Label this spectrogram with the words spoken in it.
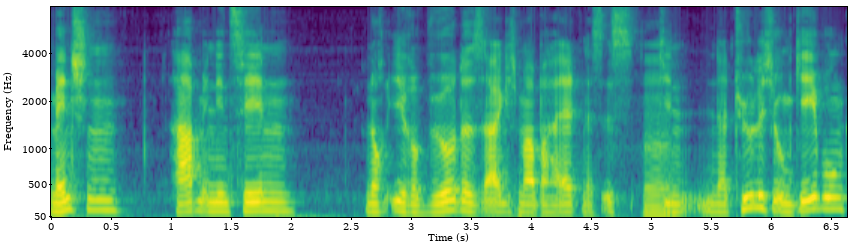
Menschen haben in den Szenen noch ihre Würde, sage ich mal, behalten. Es ist hm. die natürliche Umgebung.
